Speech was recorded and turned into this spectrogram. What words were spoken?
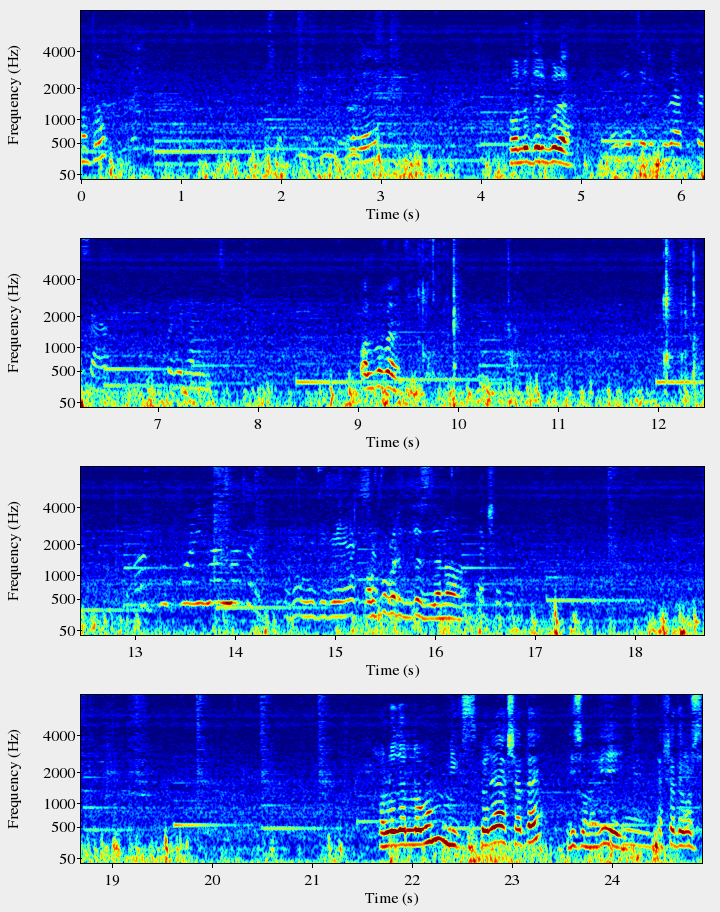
মতো। আচ্ছা, হলুদের গুঁড়া। হলুদের গুঁড়া দিতেছে পরিমাণ অল্প করে। অল্প করে দিতেছে একসাথে হলুদ আর লবণ মিক্স করে একসাথে দিছো নাকি? একসাথে করছ?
